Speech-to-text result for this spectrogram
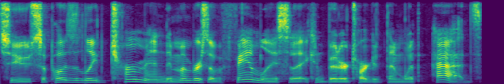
to supposedly determine the members of a family so that it can better target them with ads.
